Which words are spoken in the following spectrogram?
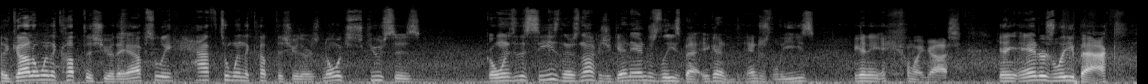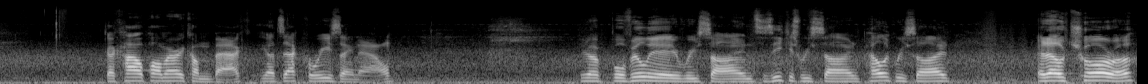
They gotta win the cup this year. They absolutely have to win the cup this year. There's no excuses going into the season. There's not because you're getting Anders Lee's back. You're getting Anders Lee's. You're getting oh my gosh, getting Anders Lee back. Got Kyle Palmieri coming back. You got Zach Parise now. You have Beauvillier re-signed, Cizikas re-signed, Pelech re-signed, and now Chara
